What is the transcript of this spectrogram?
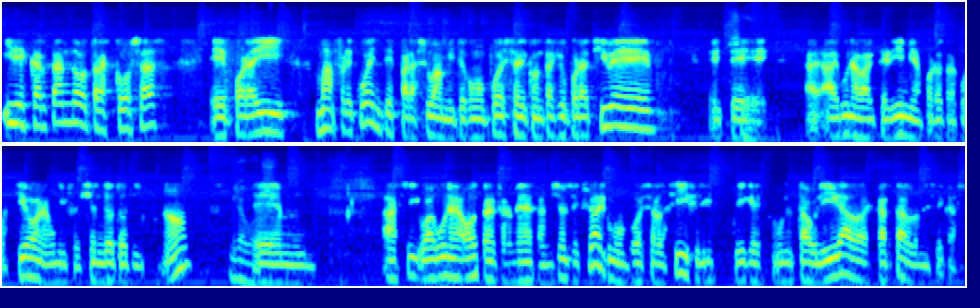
y descartando otras cosas eh, por ahí más frecuentes para su ámbito, como puede ser el contagio por HIV, este, a- alguna bacteriemia por otra cuestión, alguna infección de otro tipo, ¿no? Mira vos. Eh, así, o alguna otra enfermedad de transmisión sexual, como puede ser la sífilis, ¿sí? que uno está obligado a descartarlo en ese caso.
